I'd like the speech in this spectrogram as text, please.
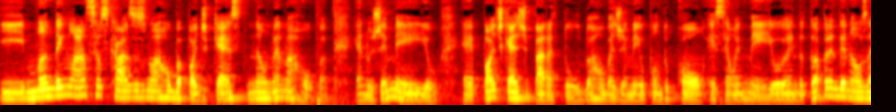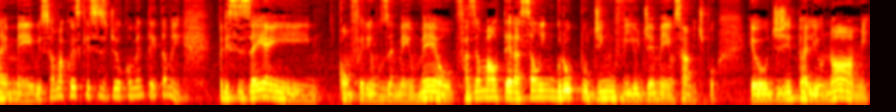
E mandem lá seus casos no arroba podcast. Não, não é no arroba. É no Gmail. É podcast arroba gmail.com. Esse é um e-mail. Eu ainda tô aprendendo a usar e-mail. Isso é uma coisa que esses dias eu comentei também. Precisei aí conferir uns e-mail meu, fazer uma alteração em grupo de envio de e-mail, sabe? Tipo, eu digito ali o nome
